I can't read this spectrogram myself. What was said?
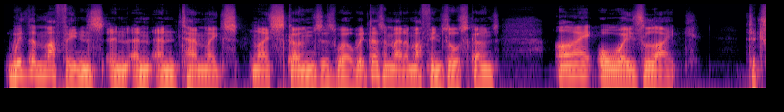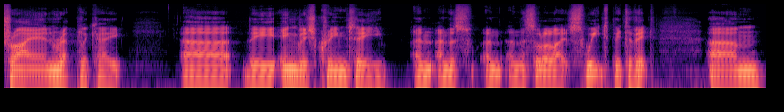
with the muffins, and, and, and Tam makes nice scones as well, but it doesn't matter, muffins or scones. I always like to try and replicate uh, the English cream tea and, and, the, and, and the sort of like sweet bit of it. Um,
